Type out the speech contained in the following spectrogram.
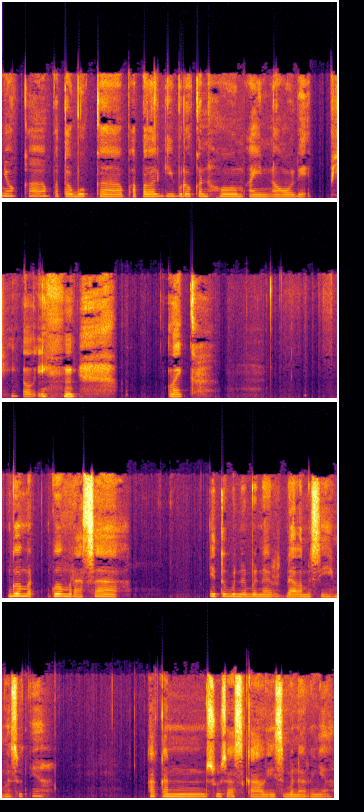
nyokap atau bokap apalagi broken home I know that feeling. Like gue gue merasa itu benar-benar dalam sih maksudnya. Akan susah sekali sebenarnya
